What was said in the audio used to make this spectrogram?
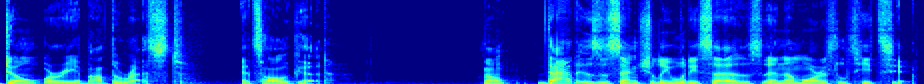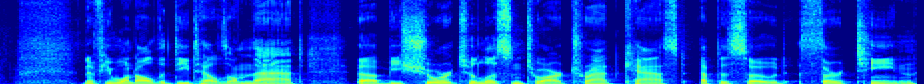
don't worry about the rest. It's all good. Well, that is essentially what he says in Amoris Laetitia. And if you want all the details on that, uh, be sure to listen to our Tradcast episode 13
